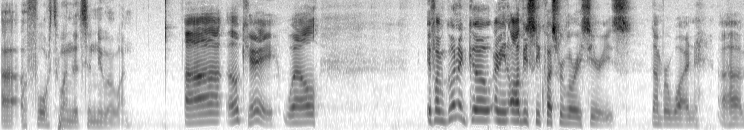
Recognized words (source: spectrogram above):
uh, a fourth one that's a newer one? Uh, okay. Well, if I'm going to go, I mean, obviously, Quest for Glory series, number one. Uh,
